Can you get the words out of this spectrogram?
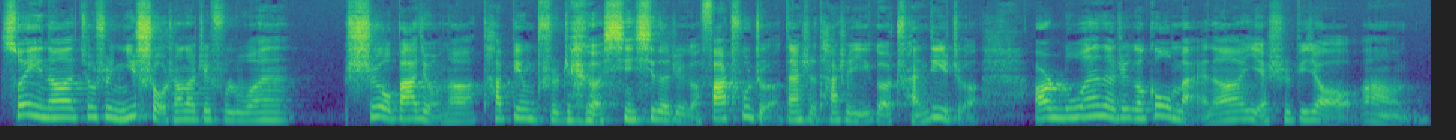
所以呢，就是你手上的这幅卢恩。十有八九呢，他并不是这个信息的这个发出者，但是他是一个传递者。而卢恩的这个购买呢，也是比较嗯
